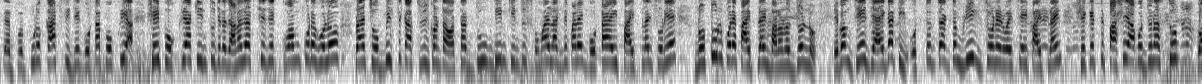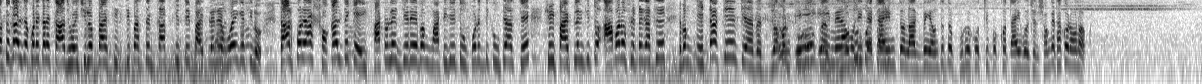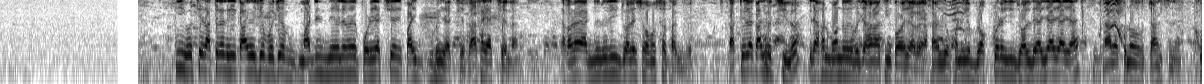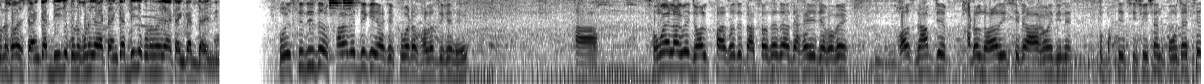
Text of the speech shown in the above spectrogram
পুরো কাজটি, যে গোটা প্রক্রিয়া, সেই প্রক্রিয়া কিন্তু যেটা জানা যাচ্ছে যে কম করে হলেও প্রায় চব্বিশ থেকে আটচল্লিশ ঘণ্টা, অর্থাৎ দুদিন কিন্তু সময় লাগতে পারে গোটা এই পাইপলাইন সরিয়ে নতুন করে পাইপলাইন বানানোর জন্য। এবং যে জায়গাটি অত্যন্ত একদম রিক্স জোনে রয়েছে এই পাইপলাইন সেক্ষেত্রে পাশেই আবর্জনা স্তূপ। গতকাল যখন এখানে কাজ হয়েছিল, প্রায় সিক্সটি পার্সেন্ট কাজ কিন্তু এই পাইপলাইনের হয়ে গেছিল। তারপরে আর সকাল থেকে এই ফাটলের জেরে এবং মাটি যেহেতু উপরের দিকে উঠে আসছে, সেই পাইপলাইন কিন্তু আবারও ফেটে গেছে এবং এটাকে যখন পুরো, মেরামতিতে টাইম তো লাগবেই অন্তত পুরো কর্তৃপক্ষ তাই বলছেন। সঙ্গে থাকো অনক কি হচ্ছে? রাত্রে দেখি কাজ হয়েছে বলছে মাটি নেমে নেমে পড়ে যাচ্ছে পাইপ ঘুরে যাচ্ছে রাখা যাচ্ছে না। এখন এক দুদিন জলের সমস্যা থাকবে। রাত্রিবেলা কাজ হচ্ছিল কিন্তু এখন বন্ধ হয়ে বলছে এখন আর কি করা যাবে? এখন ওখানে যে ব্লক করে যে জল দেওয়া যায় যায় যায় নাহলে কোনো চান্স নেই। কোনো সময় ট্যাঙ্কার দিয়েছে কোনো কোনো জায়গায় ট্যাঙ্কার দিয়েছে কোনো কোনো জায়গায় ট্যাঙ্কার দেয়নি। পরিস্থিতি তো খারাপের দিকেই আছে, খুব একটা ভালোর দিকে নেই। আর সময় লাগবে, জল পাস হতে, তার সাথে সাথে দেখা যায় যেভাবে ধস নামছে, ফাটল ধরা দিচ্ছে, এটা আগামী দিনে খুব বাজে সিচুয়েশান পৌঁছাচ্ছে।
